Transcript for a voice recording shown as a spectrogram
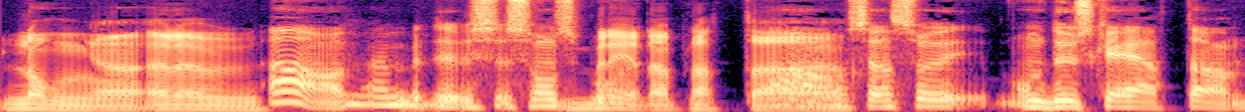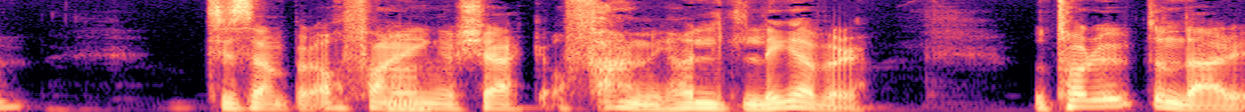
långa, eller ja, men, som små, breda, platta? Ja, och sen så, om du ska äta, till exempel, oh, fan, jag har inget att käka. Oh, fan, jag har lite lever. Då tar du ut den där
